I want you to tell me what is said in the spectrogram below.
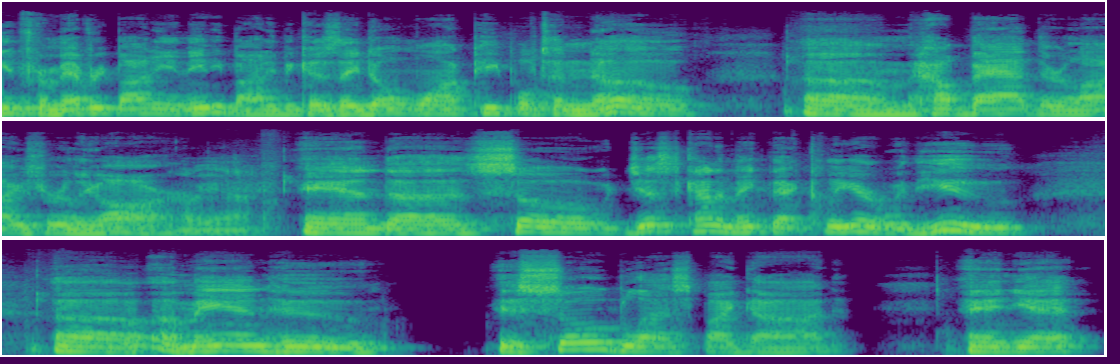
it from everybody and anybody because they don't want people to know um, how bad their lives really are. Oh yeah, And uh, so, just to kind of make that clear with you, uh, a man who is so blessed by God and yet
